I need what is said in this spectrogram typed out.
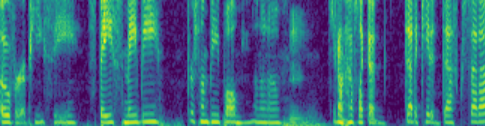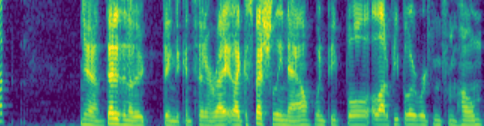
over a PC. Space maybe for some people. I don't know. Hmm. You don't have like a dedicated desk setup. Yeah, that is another thing to consider, right? Like especially now when people a lot of people are working from home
